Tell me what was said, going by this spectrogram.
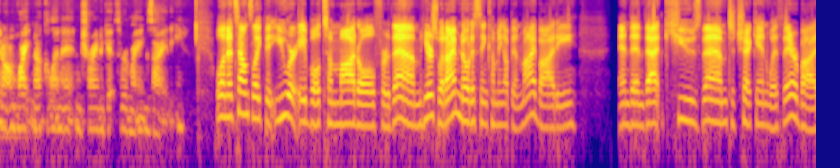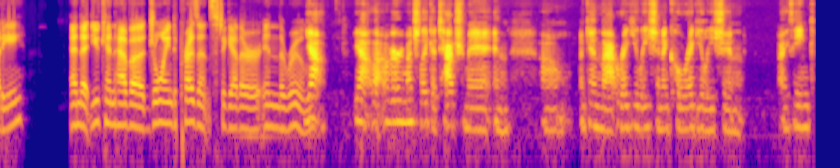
you know, I'm white knuckling it and trying to get through my anxiety. Well, and it sounds like that you were able to model for them. Here's what I'm noticing coming up in my body. And then that cues them to check in with their body and that you can have a joined presence together in the room. Yeah. Yeah. That very much like attachment and, um, again, that regulation and co regulation. I think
